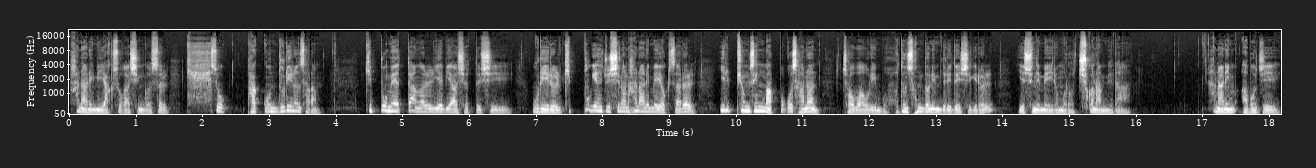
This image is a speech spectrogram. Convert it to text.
하나님이 약속하신 것을 계속 받고 누리는 사람, 기쁨의 땅을 예비하셨듯이 우리를 기쁘게 해주시는 하나님의 역사를 일평생 맛보고 사는 저와 우리 모든 성도님들이 되시기를 예수님의 이름으로 축원합니다. 하나님 아버지,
